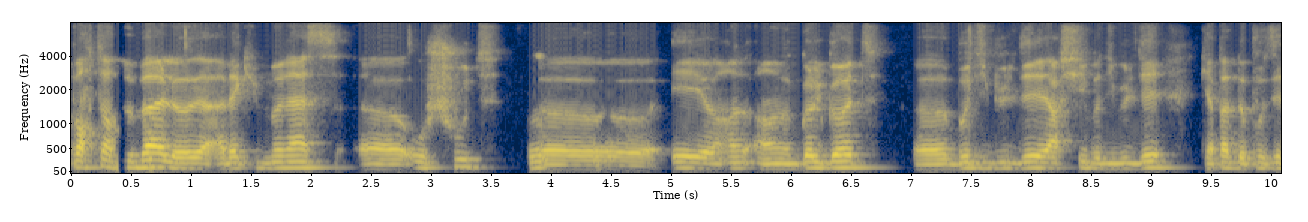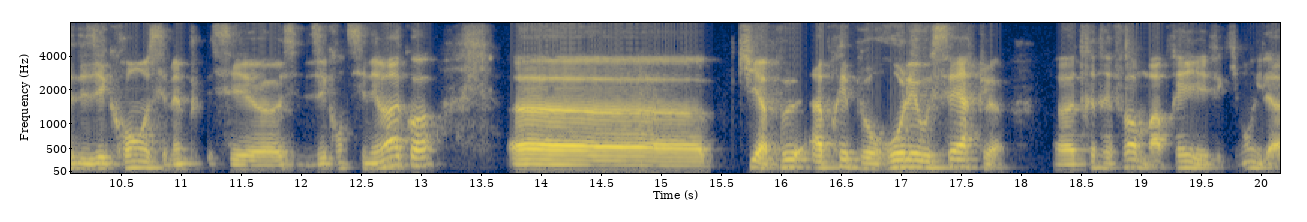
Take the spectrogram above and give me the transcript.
porteur de balle euh, avec une menace euh, au shoot et un, un Golgot bodybuildé, archi bodybuildé, capable de poser des écrans, c'est même c'est, des écrans de cinéma, quoi. Qui après peut rouler au cercle très très fort. Mais après, effectivement, il a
